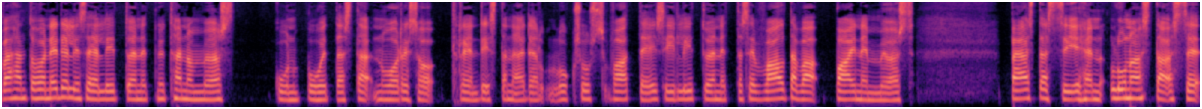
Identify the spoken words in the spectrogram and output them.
vähän tuohon edelliseen liittyen, että nythän on myös kun puhuit tästä nuorisotrendistä näiden luksusvaatteisiin liittyen, että se valtava paine myös päästä siihen, lunastaa se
